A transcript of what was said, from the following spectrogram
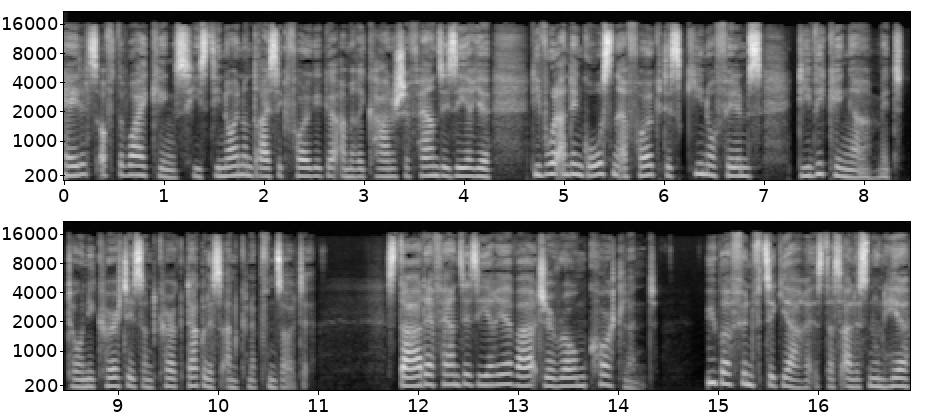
Tales of the Vikings hieß die 39-folgige amerikanische Fernsehserie, die wohl an den großen Erfolg des Kinofilms Die Wikinger mit Tony Curtis und Kirk Douglas anknüpfen sollte. Star der Fernsehserie war Jerome Cortland. Über 50 Jahre ist das alles nun her,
